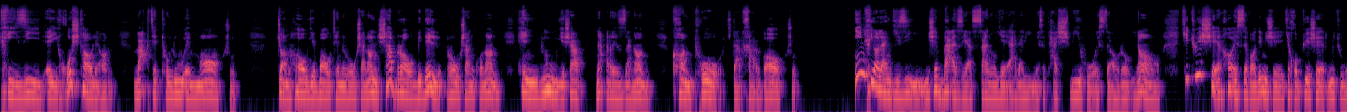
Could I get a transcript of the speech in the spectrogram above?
خیزید ای خوش آن وقت طلوع ماه شد. جانهای باطن روشنان شب را به دل روشن کنان. هندوی شب نعر زنان. کان ترک در خرگاه شد. این خیال انگیزی میشه بعضی از صنایع ادبی مثل تشبیه و استعاره و اینا که توی شعرها استفاده میشه که خب توی شعر می‌تونه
